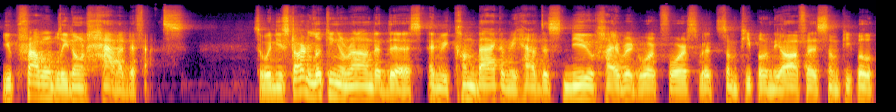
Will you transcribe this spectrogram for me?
you probably don't have a defense. So when you start looking around at this and we come back and we have this new hybrid workforce with some people in the office, some people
